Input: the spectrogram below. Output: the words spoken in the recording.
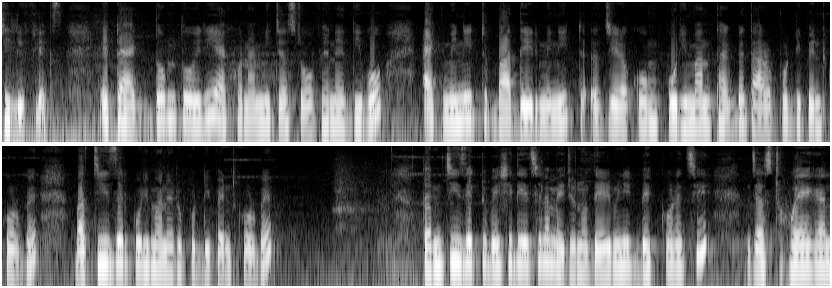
চিলি ফ্লেক্স এটা একদম তৈরি, এখন আমি জাস্ট ওভেনে দিব। এক মিনিট বা দেড় মিনিট যেরকম পরিমাণ থাকবে তার উপর ডিপেন্ড করবে বা চিজের পরিমাণের উপর ডিপেন্ড করবে। তো আমি চিজ একটু বেশি দিয়েছিলাম এই জন্য দেড় মিনিট বেক করেছি। জাস্ট হয়ে গেল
